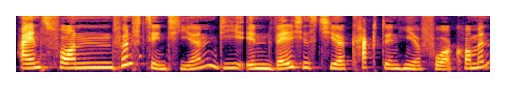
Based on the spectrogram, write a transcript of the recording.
eins von 15 Tieren, die in Welches Tier kackt denn hier vorkommen.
